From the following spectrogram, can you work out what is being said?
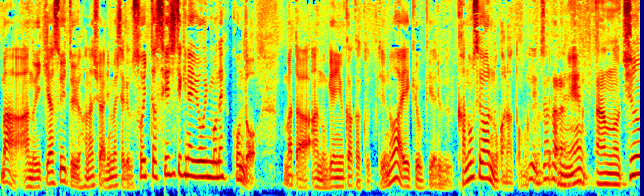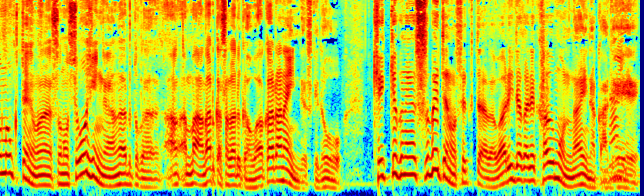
まあ、あの、行きやすいという話はありましたけど、そういった政治的な要因もね、今度、また、あの、原油価格っていうのは影響を受ける可能性はあるのかなと思ってます、ね、だからね、あの、注目点は、その商品が上がるとか、あまあ、上がるか下がるかわからないんですけど、結局ね、すべてのセクターが割高で買うもんない中で、はい、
